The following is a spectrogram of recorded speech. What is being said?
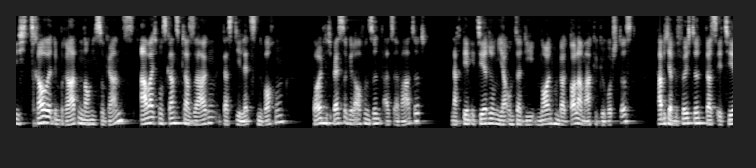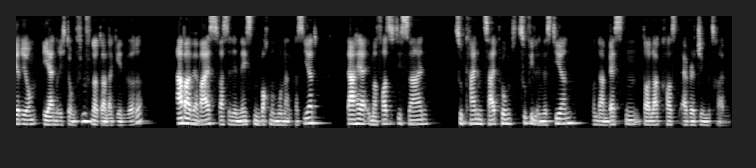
Ich traue dem Braten noch nicht so ganz, aber ich muss ganz klar sagen, dass die letzten Wochen deutlich besser gelaufen sind als erwartet. Nachdem Ethereum ja unter die 900-Dollar-Marke gerutscht ist, habe ich ja befürchtet, dass Ethereum eher in Richtung 500 Dollar gehen würde. Aber wer weiß, was in den nächsten Wochen und Monaten passiert. Daher immer vorsichtig sein, zu keinem Zeitpunkt zu viel investieren und am besten Dollar-Cost-Averaging betreiben.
